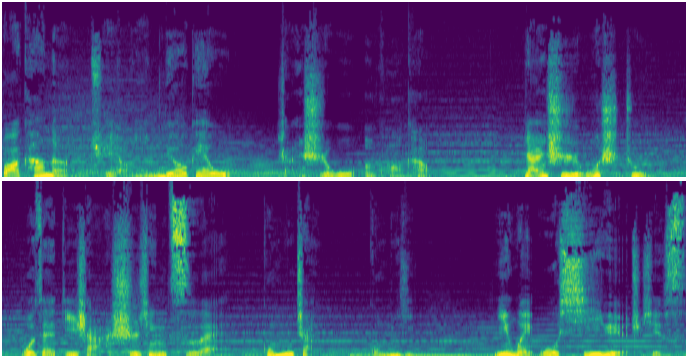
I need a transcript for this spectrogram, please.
夸考呢，却要因了解我、认识我而夸口。认识我是主，我在地上实行慈爱、公正、公义，因为我喜悦这些事。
